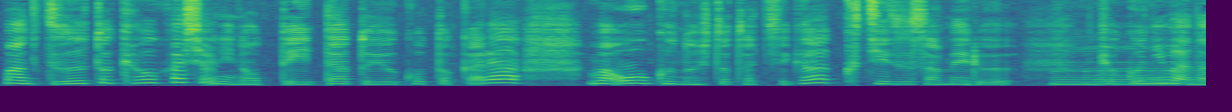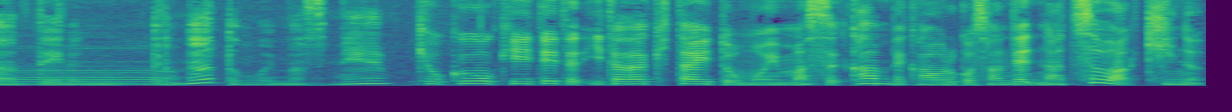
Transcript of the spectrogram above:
まあ、ずっと教科書に載っていたということから、まあ、多くの人たちが口ずさめる曲にはなっているんだなと思いますね。曲を聴いていただきたいと思います。神戸薫子さんで夏は絹。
